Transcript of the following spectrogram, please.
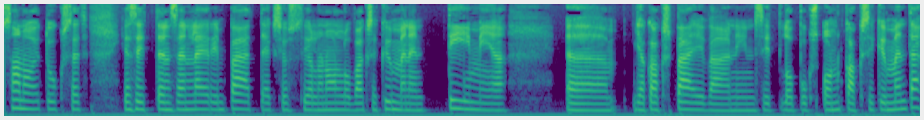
sanoitukset. Ja sitten sen leirin päätteeksi, jos siellä on ollut vaikka se kymmenen tiimiä, ja kaksi päivää, niin sitten lopuksi on 20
